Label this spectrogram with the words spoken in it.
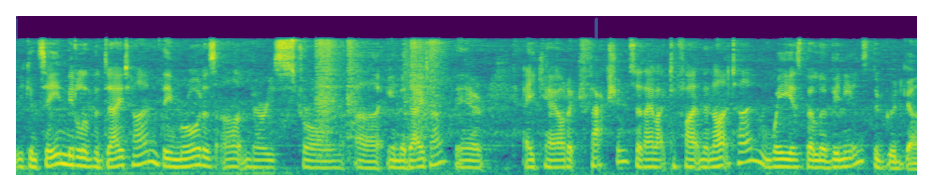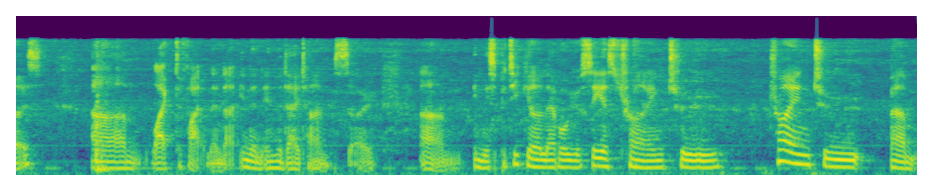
You can see in the middle of the daytime, the Marauders aren't very strong uh, in the daytime. They're a chaotic faction, so they like to fight in the nighttime. We, as the Lavinians, the good guys, um, like to fight in the, in the, in the daytime. So um, in this particular level, you'll see us trying to trying to um,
